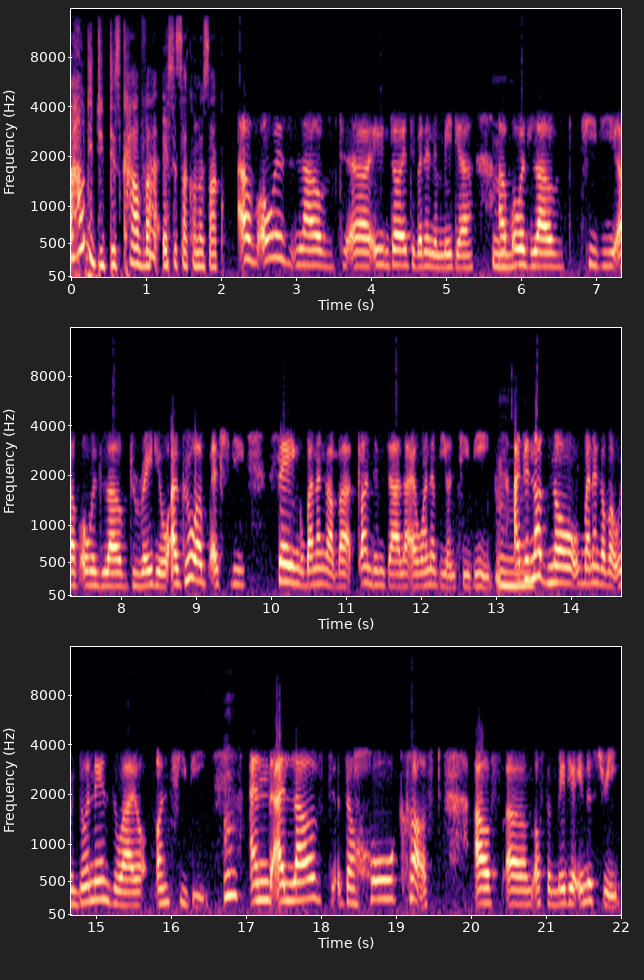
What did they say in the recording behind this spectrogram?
how did you discover esi sakhono sakho? I've always loved uh, into edibene media. I've always loved TV. I've always loved radio. I grew up actually saying ubana ngaba xa ndimdala I want to be on TV. I did not know ubana ngaba undoni enziwayo on TV. And I loved the whole craft of um, of the media industry.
